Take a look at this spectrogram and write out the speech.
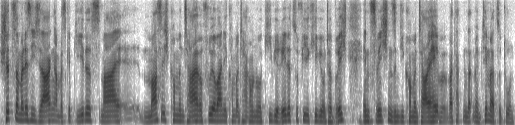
Schützen will ich nicht sagen, aber es gibt jedes Mal äh, massig Kommentare. Früher waren die Kommentare nur, Kiwi redet zu viel, Kiwi unterbricht. Inzwischen sind die Kommentare, hey, was hat denn das mit dem Thema zu tun?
